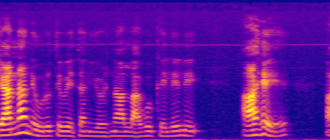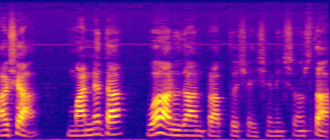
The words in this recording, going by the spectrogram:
ज्यांना निवृत्तीवेतन योजना लागू केलेली आहे अशा मान्यता व अनुदान प्राप्त शैक्षणिक संस्था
